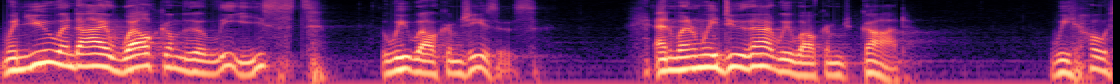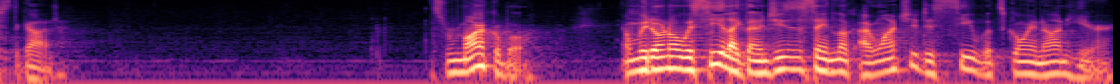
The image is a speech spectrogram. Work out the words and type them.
When you and I welcome the least, we welcome Jesus. And when we do that, we welcome God. We host God. It's remarkable. And we don't always see it like that. And Jesus is saying, Look, I want you to see what's going on here.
